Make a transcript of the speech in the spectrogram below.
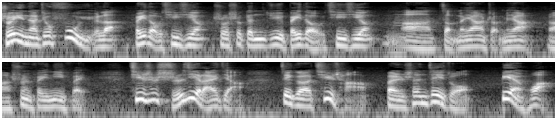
所以呢，就赋予了北斗七星，说是根据北斗七星啊，怎么样怎么样啊，顺飞逆飞。其实实际来讲，这个气场本身这种变化，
